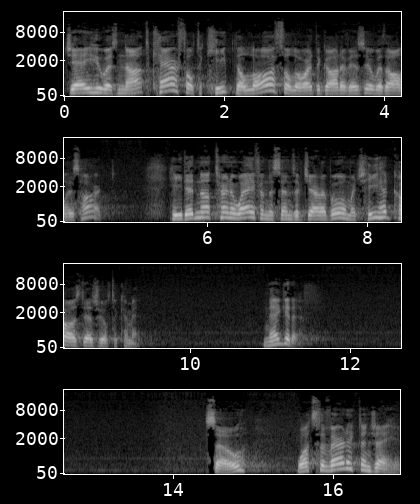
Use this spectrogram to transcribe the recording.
Jehu was not careful to keep the law of the Lord, the God of Israel, with all his heart. He did not turn away from the sins of Jeroboam, which he had caused Israel to commit. Negative. So, what's the verdict on Jehu?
